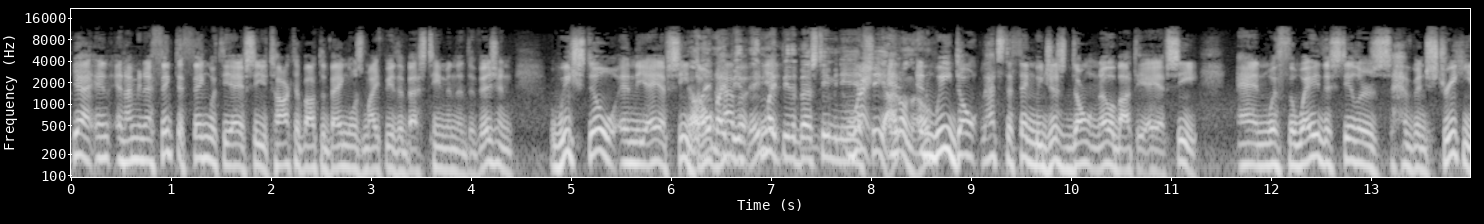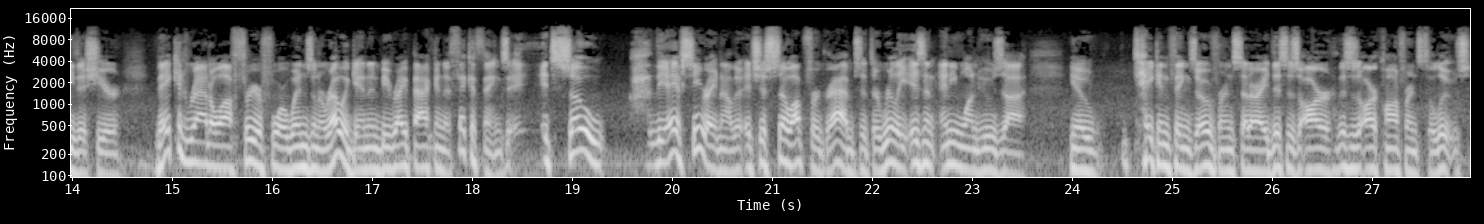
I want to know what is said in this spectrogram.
Yeah, and, and I mean, I think the thing with the AFC, you talked about the Bengals might be the best team in the division. We still in the AFC no, don't they might have. Be, a, they yeah, might be the best team in the right, AFC. I don't know. And we don't. That's the thing. We just don't know about the AFC. And with the way the Steelers have been streaky this year, they could rattle off three or four wins in a row again and be right back in the thick of things. It, it's so the AFC right now. It's just so up for grabs that there really isn't anyone who's. Uh, you know, taken things over and said, all right, this is our this is our conference to lose.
